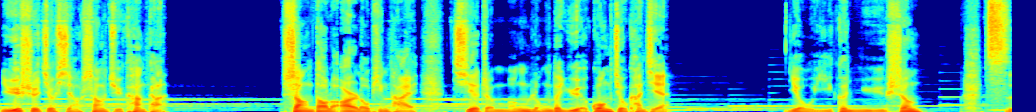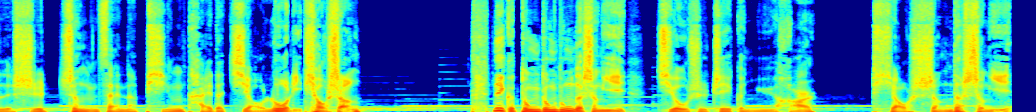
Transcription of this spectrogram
于是就想上去看看。上到了二楼平台，借着朦胧的月光，就看见有一个女生，此时正在那平台的角落里跳绳。那个咚咚咚的声音，就是这个女孩。跳绳的声音，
